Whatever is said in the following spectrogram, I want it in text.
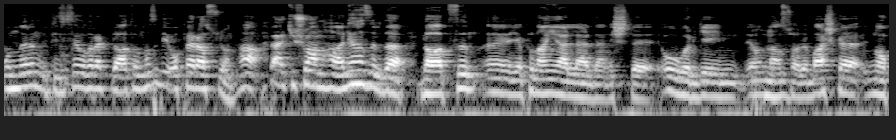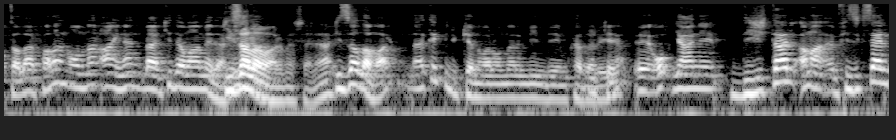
onların fiziksel olarak dağıtılması bir operasyon. Ha belki şu an hali hazırda dağıtın e, yapılan yerlerden işte Overgame ondan sonra başka noktalar falan onlar aynen belki devam eder. Gizala var mesela. Gizala var. Yani tek bir dükkanı var onların bildiğim kadarıyla. E, o yani dijital ama fiziksel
